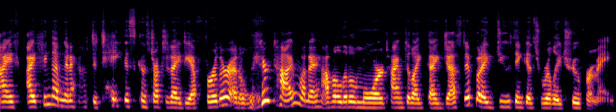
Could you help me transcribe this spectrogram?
I, I think I'm going to have to take this constructed idea further at a later time when I have a little more time to like digest it, but I do think it's really true for me.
